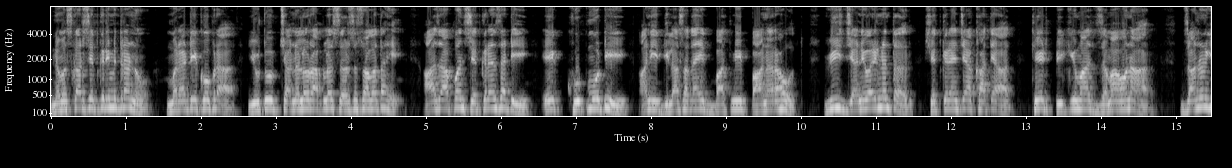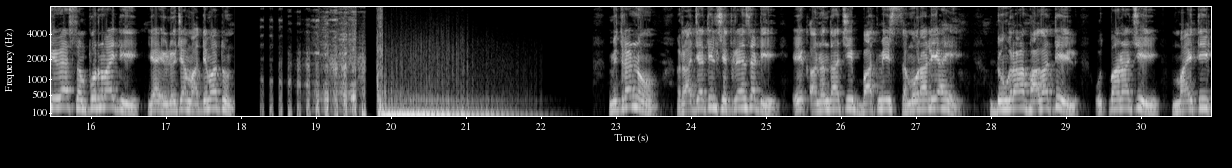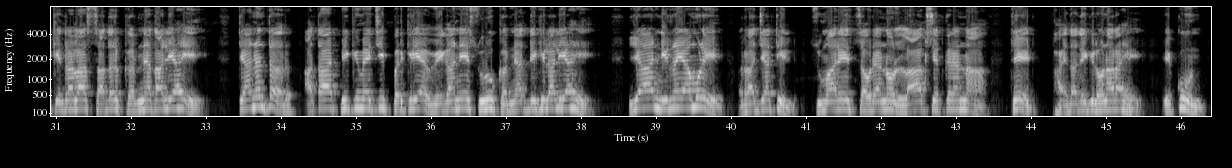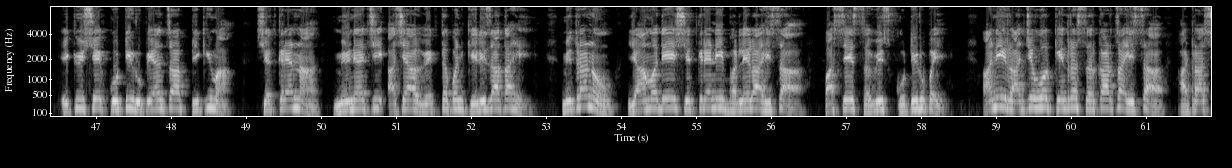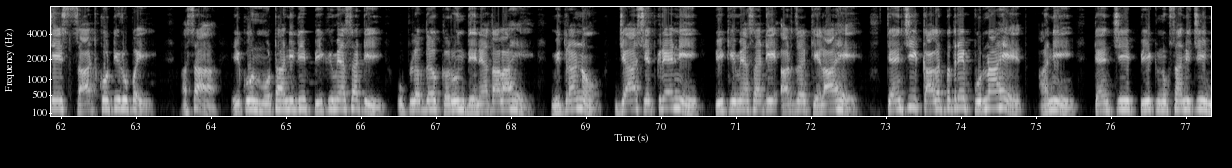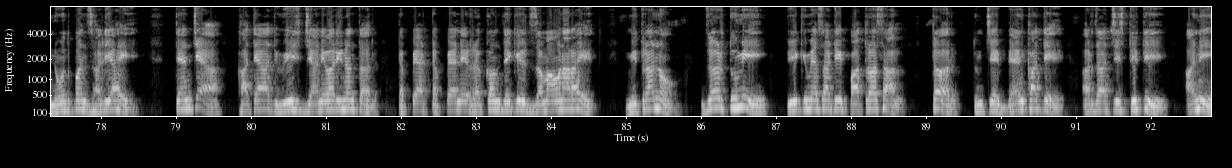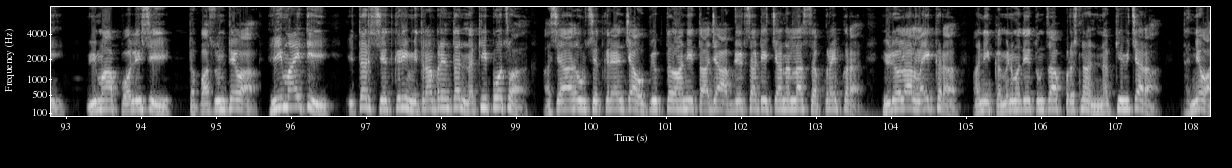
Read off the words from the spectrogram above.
नमस्कार शेतकरी मित्रांनो मराठी कोपरा यूट्यूब चॅनलवर आपलं सहर्ष स्वागत आहे. आज आपण शेतकऱ्यांसाठी एक खूप मोठी आणि दिलासादायक बातमी पाहणार आहोत. वीस जानेवारी नंतर शेतकऱ्यांच्या खात्यात थेट पीक विमा जमा होणार. जाणून घेऊया संपूर्ण माहिती या व्हिडिओच्या माध्यमातून. मित्रांनो राज्यातील शेतकऱ्यांसाठी एक आनंदाची बातमी समोर आली आहे. डोंगराळ भागातील उत्पन्नाची माहिती केंद्राला सादर करण्यात आली आहे. त्यानंतर आता पीक विम्याची प्रक्रिया वेगाने सुरू करण्यात देखील आली आहे. या निर्णयामुळे राज्यातील सुमारे चौऱ्याण्णव लाख शेतकऱ्यांना थेट फायदा देखील होणार आहे. एकूण एकवीसशे कोटी रुपयांचा पीक विमा शेतकऱ्यांना मिळण्याची आशा व्यक्त पण केली जात आहे. मित्रांनो यामध्ये शेतकऱ्यांनी भरलेला हिस्सा पाचशे सव्वीस कोटी रुपये आणि राज्य व केंद्र सरकारचा हिस्सा अठराशे साठ कोटी रुपये असा एकूण मोठा निधी पीक विम्यासाठी उपलब्ध करून देण्यात आला आहे. मित्रांनो ज्या शेतकऱ्यांनी पीक विम्यासाठी अर्ज केला आहे त्यांची कागदपत्रे पूर्ण आहेत आणि त्यांची पीक नुकसानीची नोंद पण झाली आहे. त्यांच्या खात्यात वीस जानेवारी नंतर टप्प्याटप्प्याने रक्कम देखील जमा होणार आहेत. मित्रांनो जर तुम्ही पीक विम्यासाठी पात्र असाल तर तुमचे बँक खाते अर्जाची स्थिती आणि विमा पॉलिसी तपासून ठेवा. ही माहिती इतर शेतकरी मित्रांपर्यंत नक्की पोहोचवा. अशा शेतकऱ्यांच्या उपयुक्त आणि ताज्या अपडेटसाठी चॅनलला सबस्क्राईब करा व्हिडिओला लाईक करा आणि कमेंटमध्ये तुमचा प्रश्न नक्की विचारा. धन्यवाद.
